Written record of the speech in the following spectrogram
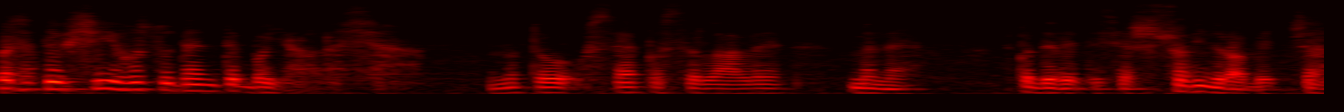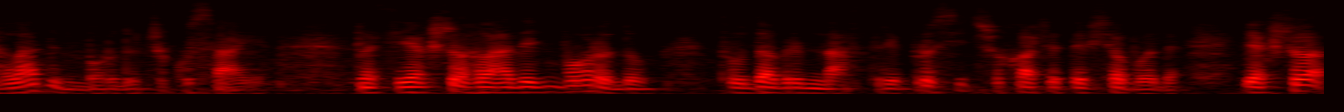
Бачите, всі його студенти боялися. Ну то все посилали мене подивитися, що він робить, чи гладить бороду, чи кусає. Значить, якщо гладить бороду, то в добрім настрої. Просіть, що хочете, все буде. Якщо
